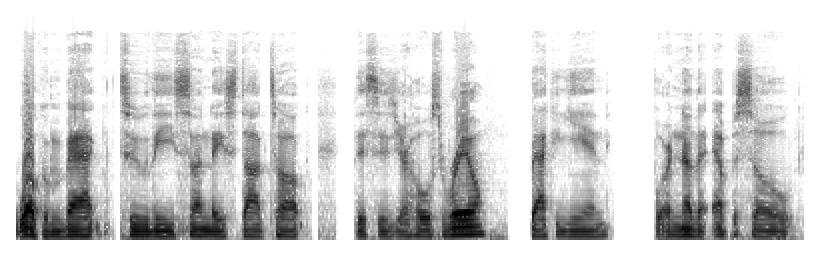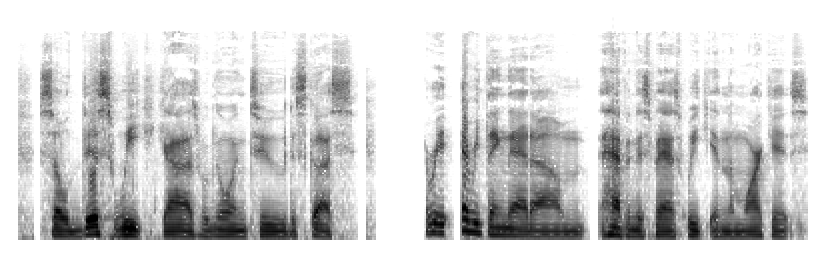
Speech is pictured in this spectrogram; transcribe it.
Welcome back to the Sunday Stock Talk. This is your host, Rail, back again for another episode. So, this week, guys, we're going to discuss every, everything that um, happened this past week in the markets,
